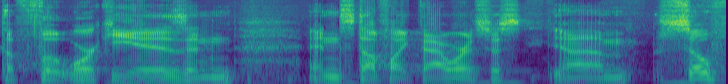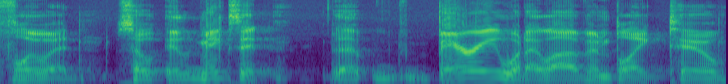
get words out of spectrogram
the footwork he is and and stuff like that, where it's just um, so fluid. So it makes it uh, Berry. What I love and Blake too,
